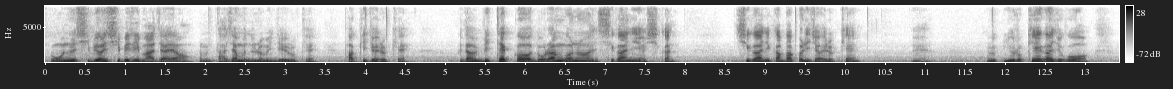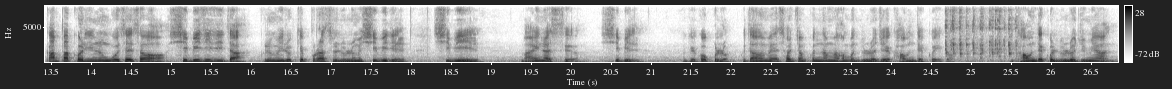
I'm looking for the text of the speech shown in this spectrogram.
지금 오늘 12월 10일이 맞아요. 그러면 다시 한번 누르면 이제 이렇게 바뀌죠. 이렇게. 그 다음에 밑에 거 노란 거는 시간이에요. 시간. 시간이 깜빡거리죠. 이렇게. 예. 이렇게 해가지고 깜빡거리는 곳에서 11일이다. 그러면 이렇게 플러스를 누르면 11일, 12일, 마이너스 10일. 이렇게 거꾸로. 그 다음에 설정 끝나면 한번 눌러줘요. 가운데 거 이거. 이 가운데 걸 눌러주면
